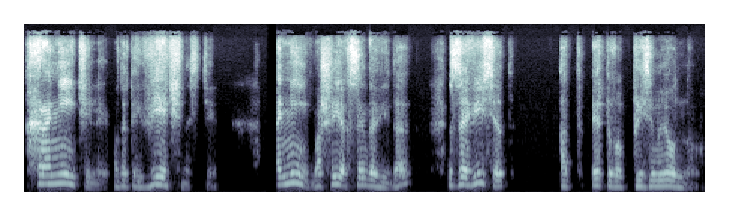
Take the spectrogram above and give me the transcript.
хранители вот этой вечности. Они, Машиях, сын Давида, зависят от этого приземленного,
